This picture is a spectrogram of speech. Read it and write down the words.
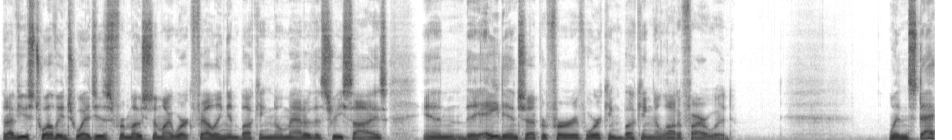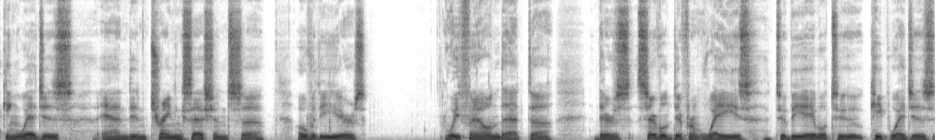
But I've used 12 inch wedges for most of my work felling and bucking, no matter the tree size, and the 8 inch I prefer if working bucking a lot of firewood. When stacking wedges and in training sessions uh, over the years, we found that uh, there's several different ways to be able to keep wedges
